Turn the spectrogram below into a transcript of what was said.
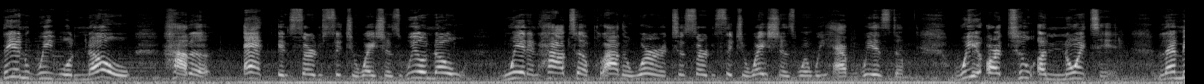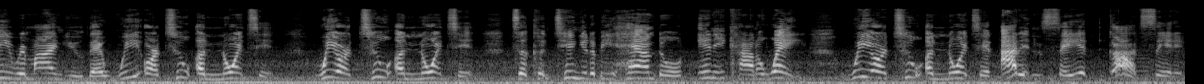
Then we will know how to act in certain situations. We'll know when and how to apply the word to certain situations when we have wisdom. We are too anointed. Let me remind you that we are too anointed we are too anointed to continue to be handled any kind of way. We are too anointed. I didn't say it. God said it.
